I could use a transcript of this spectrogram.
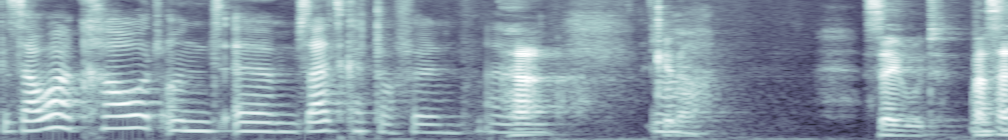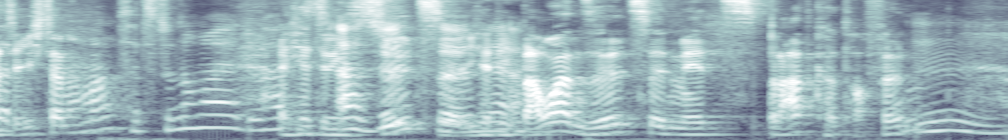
Sauerkraut und ähm, Salzkartoffeln. Also, Ja, genau. Oh. Sehr gut. Was hat- hatte ich da nochmal? Was hattest du nochmal? Du Ich hattest, hatte die ah, Sülze. Ich hatte ja. die Bauernsülze mit Bratkartoffeln. Mm.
